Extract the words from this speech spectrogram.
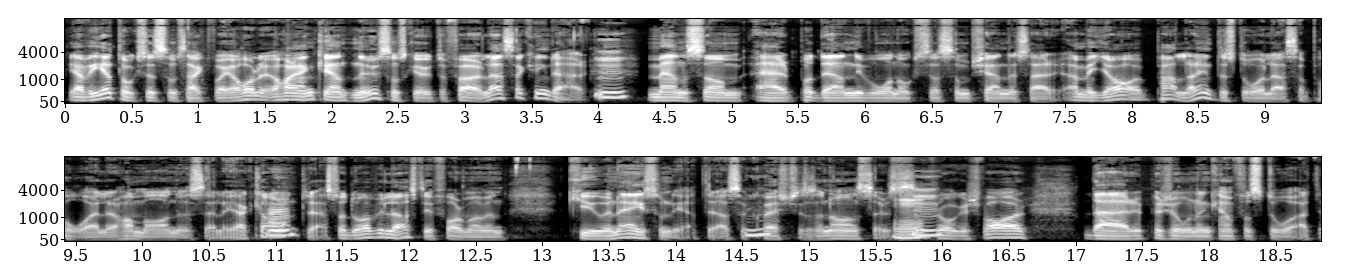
jag vet också som sagt jag, håller, jag har en klient nu som ska ut och föreläsa kring det här. Mm. Men som är på den nivån också som känner så här, ja, men jag pallar inte stå och läsa på eller ha manus eller jag klarar inte det. Så då har vi löst det i form av en Q&A som det heter, alltså mm. questions and answers. Mm. Frågor svar där personen kan få stå att,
